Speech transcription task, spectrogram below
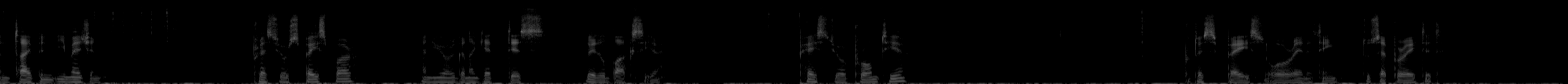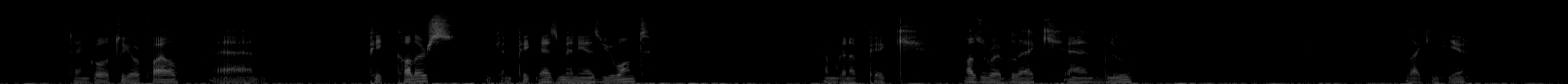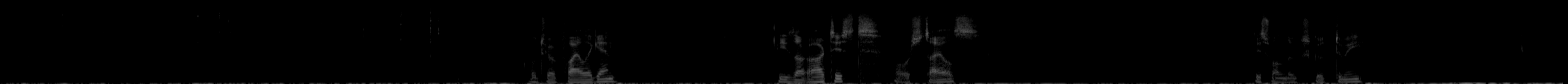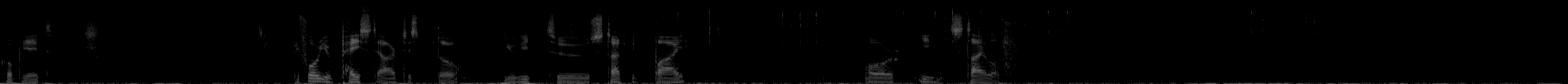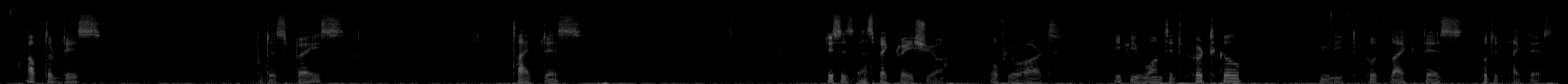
and type in Imagine. Press your spacebar and you are gonna get this little box here. Paste your prompt here. Put a space or anything to separate it. Then go to your file and pick colors. You can pick as many as you want I'm gonna pick azure black and blue like in here. Go to your file again. These are artists or styles. This one looks good to me. Copy it. Before you paste the artist though you need to start with by or in style of. After this put a space type this. This is aspect ratio of your art. If you want it vertical you need to put like this put it like this.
